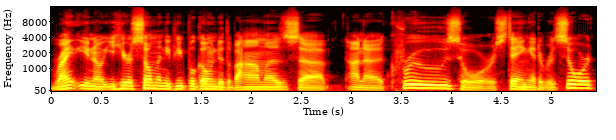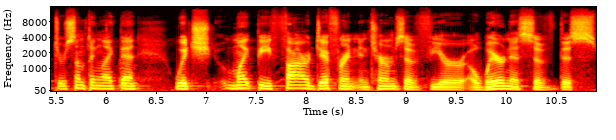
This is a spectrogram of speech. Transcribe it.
right? You know, you hear so many people going to the Bahamas uh, on a cruise or staying at a resort or something like that, which might be far different in terms of your awareness of this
